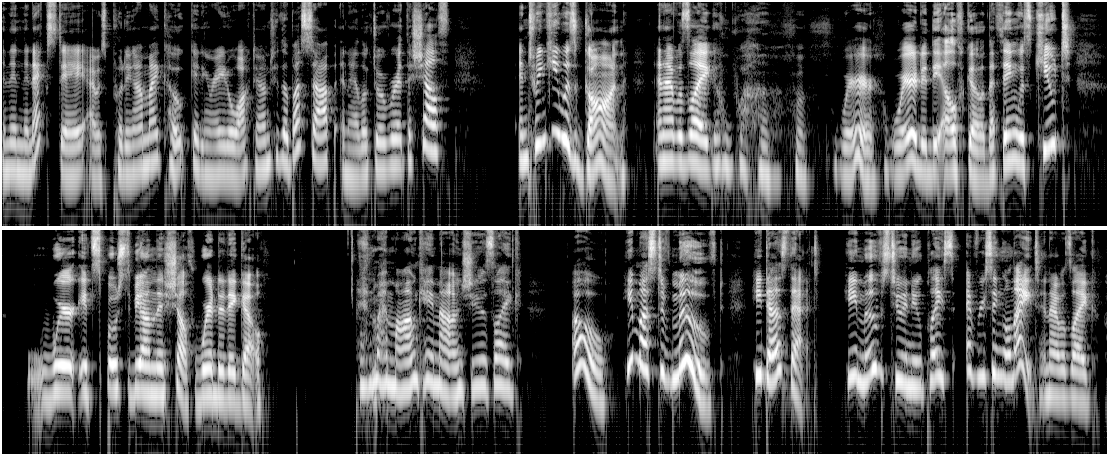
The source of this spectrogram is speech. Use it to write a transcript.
And then the next day, I was putting on my coat, getting ready to walk down to the bus stop, and I looked over at the shelf, and Twinkie was gone. And I was like, where where did the elf go? The thing was cute. Where it's supposed to be on this shelf. Where did it go? And my mom came out and she was like, "Oh, he must have moved. He does that. He moves to a new place every single night." And I was like,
